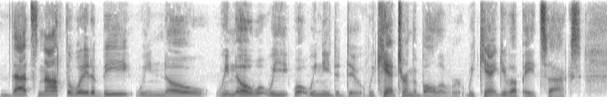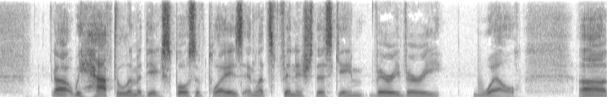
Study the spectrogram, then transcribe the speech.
that's not the way to be we know we know what we what we need to do we can't turn the ball over we can't give up eight sacks uh, we have to limit the explosive plays and let's finish this game very, very well. Uh,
